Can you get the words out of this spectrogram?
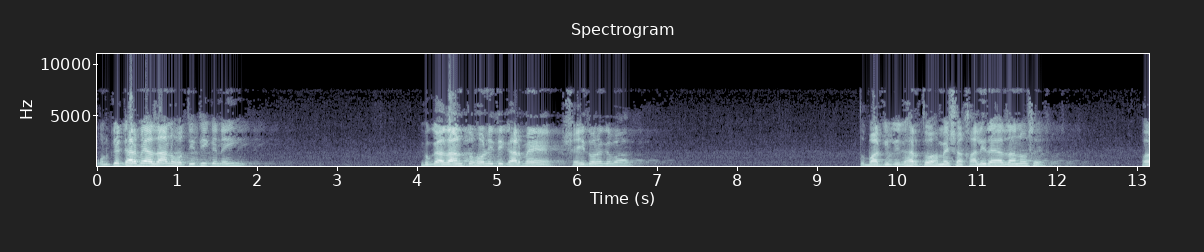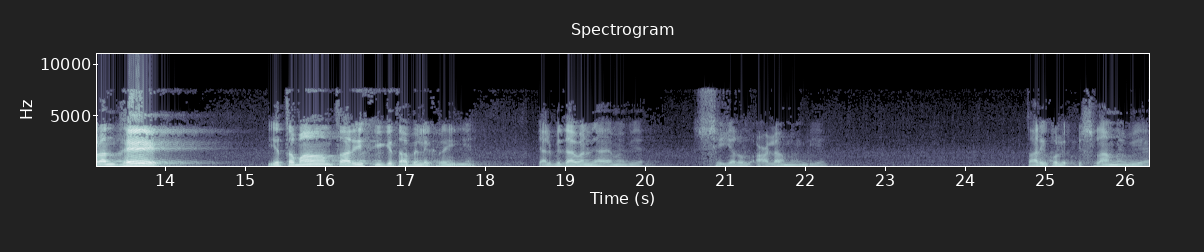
ان کے گھر میں اذان ہوتی تھی کہ نہیں؟ کیونکہ اذان تو ہونی تھی گھر میں شہید ہونے کے بعد۔ تو باقی کے گھر تو ہمیشہ خالی رہے اذانوں سے۔ اور اندھے، یہ تمام تاریخ کی کتابیں لکھ رہی ہیں۔ الوداع نیایا میں بھی ہے، سیر العالم میں بھی ہے، تاریخ الاسلام میں بھی ہے۔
